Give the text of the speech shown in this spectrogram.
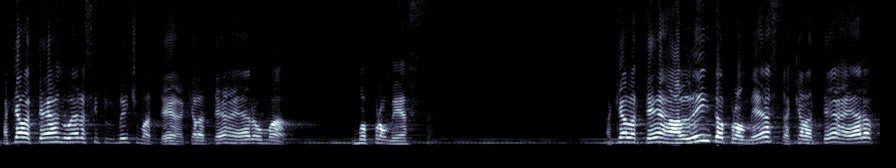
Aquela terra não era simplesmente uma terra, aquela terra era uma, uma promessa. Aquela terra, além da promessa, aquela terra era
